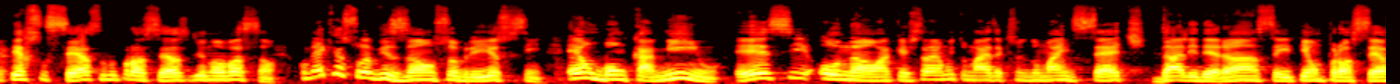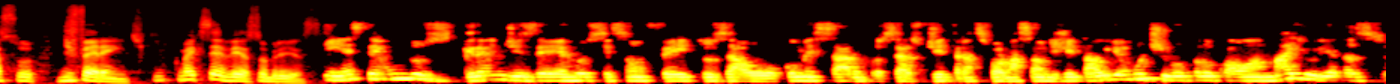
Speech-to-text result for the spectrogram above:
ter sucesso no processo de inovação. Como é que é a sua visão sobre isso? Assim, é um bom caminho esse ou não? A questão é muito mais a questão do mindset da liderança e ter um processo diferente. Como é que você vê sobre isso? Sim, esse é um dos grandes erros que são feitos ao começar um processo de transformação digital e é o motivo pelo qual a maioria das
